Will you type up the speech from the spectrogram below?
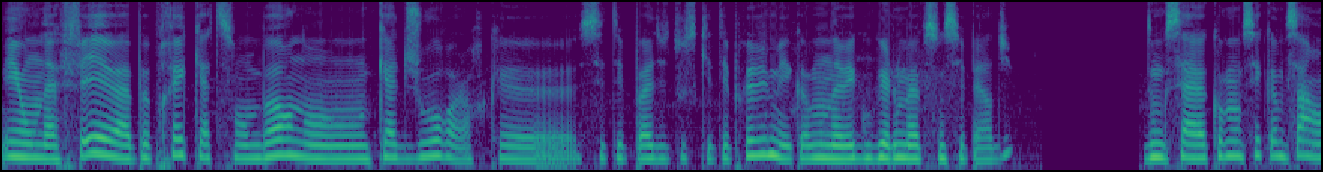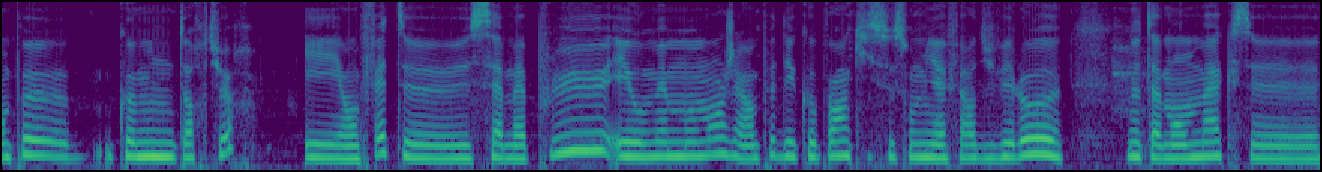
Et on a fait à peu près 400 bornes en 4 jours, alors que c'était pas du tout ce qui était prévu. Mais comme on avait Google Maps, on s'est perdu. Donc ça a commencé comme ça, un peu comme une torture. Et en fait, euh, ça m'a plu. Et au même moment, j'ai un peu des copains qui se sont mis à faire du vélo, notamment Max, euh,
